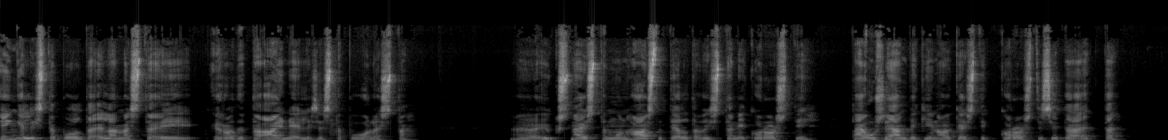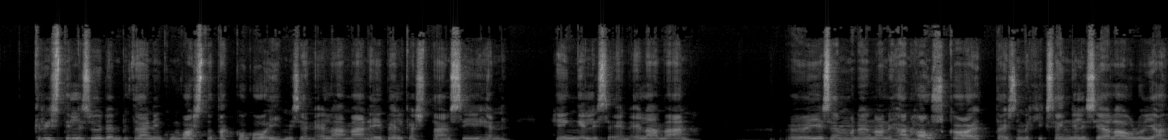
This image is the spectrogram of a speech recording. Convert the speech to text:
hengellistä puolta elämästä ei eroteta aineellisesta puolesta. Yksi näistä mun haastateltavistani korosti, tai useampikin oikeasti korosti sitä, että kristillisyyden pitää niin kuin vastata koko ihmisen elämään, ei pelkästään siihen hengelliseen elämään. Ja semmoinen on ihan hauskaa, että esimerkiksi hengellisiä lauluja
